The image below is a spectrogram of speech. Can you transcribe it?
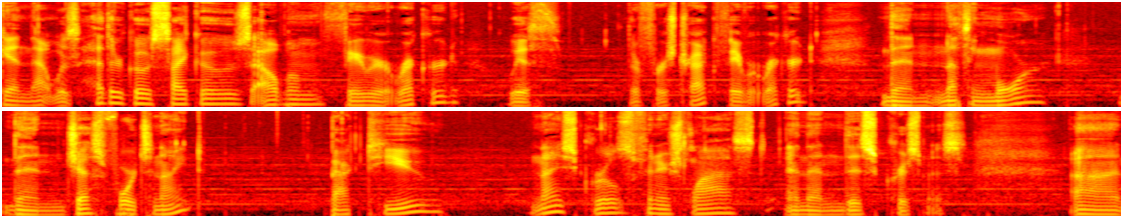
Again, that was Heather Goes Psycho's album Favorite Record with their first track, Favorite Record, then Nothing More, then Just for Tonight, Back to You, Nice Girls Finish Last, and then This Christmas. Uh,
